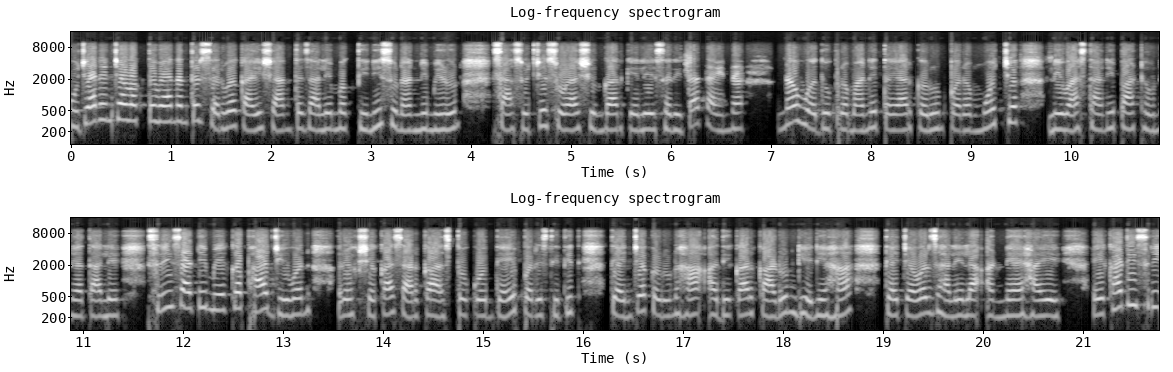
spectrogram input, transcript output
पुजाऱ्यांच्या वक्तव्यानंतर सर्व काही शांत झाले. मग तिन्ही सुनांनी मिळून सासूचे सोळा शृंगार केले. सरिताताईंना नववधूप्रमाणे तयार करून परमोच्च निवासस्थानी पाठवण्यात आले. स्त्रीसाठी मेकअप हा जीवन रक्षकासारखा असतो. कोणत्याही परिस्थितीत त्यांच्याकडून हा अधिकार काढून घेणे हा त्याच्यावर झालेला अन्याय आहे. एखादी स्त्री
